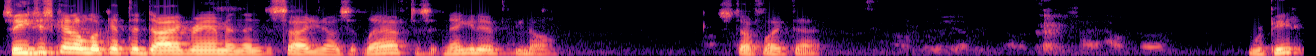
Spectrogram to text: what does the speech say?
So you just got to look at the diagram and then decide, you know, is it left? Is it negative? You know, stuff like that. Repeat?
